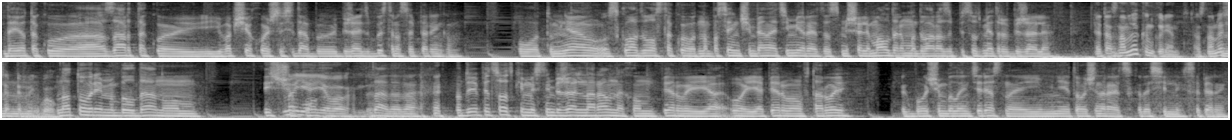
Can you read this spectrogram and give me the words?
дает такой азарт такой, и вообще хочется всегда бежать с быстрым соперником. Вот, у меня складывалось такое, вот на последнем чемпионате мира, это с Мишелем Малдером мы два раза 500 метров бежали. Это основной конкурент? Основной соперник был? На то время был, да, но он тысячу Ну, я его, да. Да, да, да. Но две пятьсотки мы с ним бежали на равных, он первый, я, ой, я первый, он второй. Как бы очень было интересно, и мне это очень нравится, когда сильный соперник.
